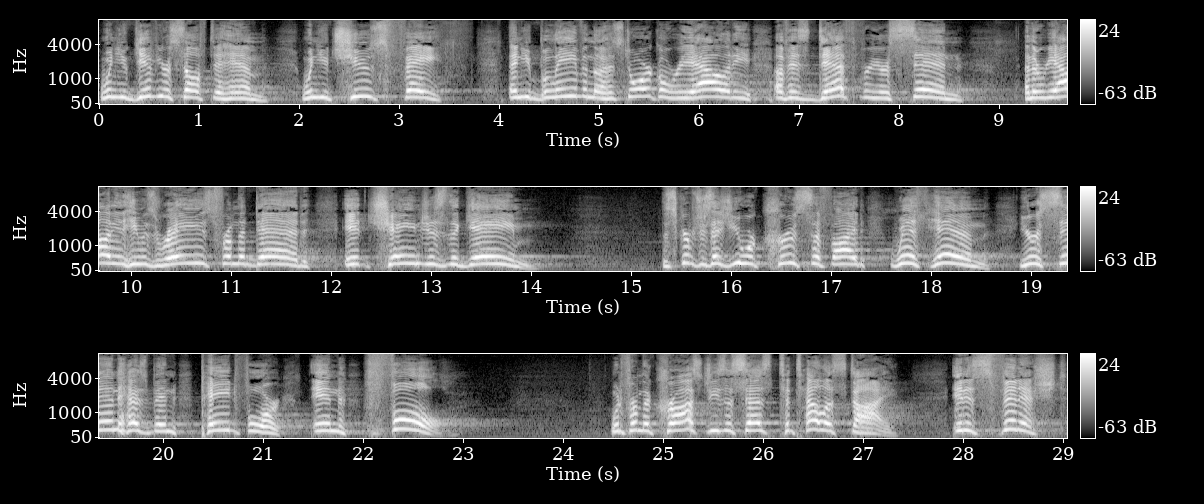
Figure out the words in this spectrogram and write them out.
when you give yourself to Him, when you choose faith, and you believe in the historical reality of His death for your sin, and the reality that He was raised from the dead, it changes the game. The scripture says you were crucified with Him. Your sin has been paid for in full. When from the cross, Jesus says, Tetelestai, it is finished.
